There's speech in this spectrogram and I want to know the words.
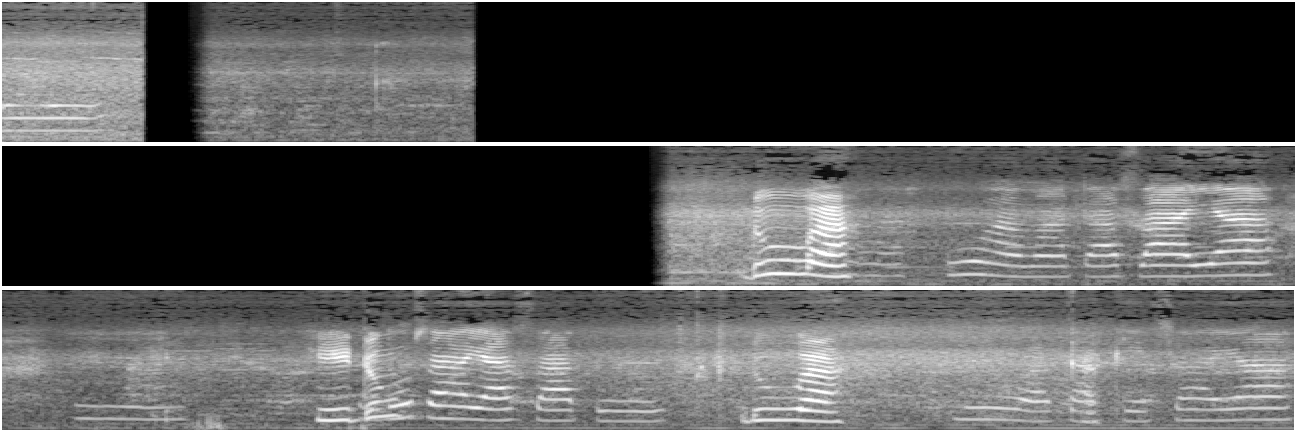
Guru. Dua. Dua mata saya. Hidung saya satu. dua. Dua kaki saya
